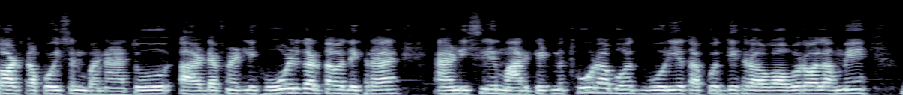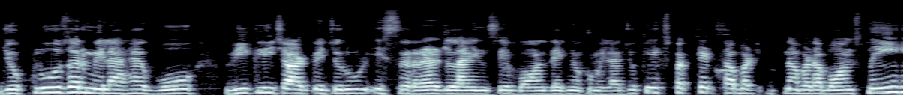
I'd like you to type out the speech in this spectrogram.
शॉर्ट का पोजीशन बना है। तो डेफिनेटली uh, होल्ड करता हुआ दिख रहा है। एंड इसलिए मार्केट में थोड़ा बहुत बोरियत आपको दिख रहा होगा। ओवरऑल हमें जो क्लोजर मिला है वो वीकली चार्ट पे ज़रूर इस रेड लाइन से बॉन्स देखने को मिला जो कि एक्सपेक्टेड था बट इतना बड़ा बॉन्स नहीं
